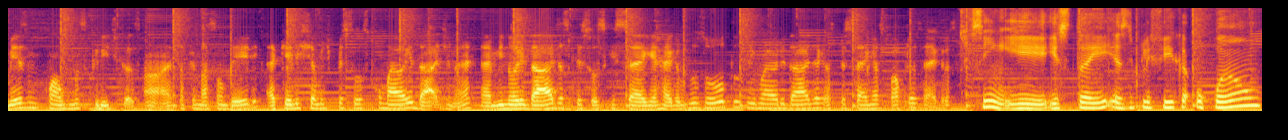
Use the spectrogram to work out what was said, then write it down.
mesmo com algumas críticas a essa afirmação dele, é que ele chama de pessoas com maioridade, né? É, minoridade, as pessoas que seguem a regra dos outros, e maioridade, as pessoas que seguem as próprias regras. Sim, e isso daí exemplifica o quão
